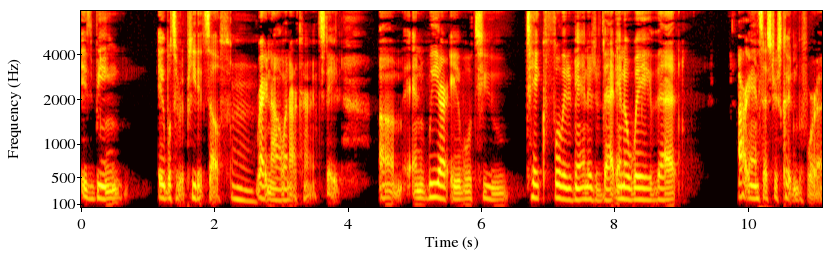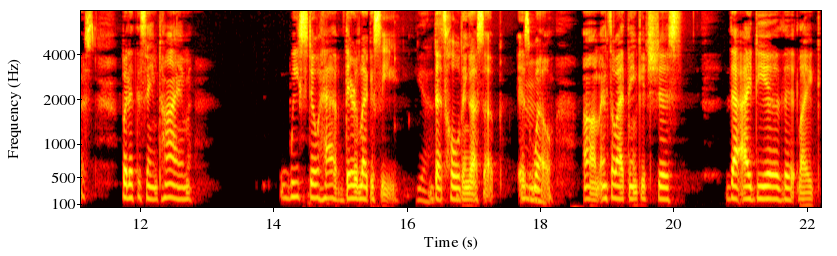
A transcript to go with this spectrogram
is being able to repeat itself mm. right now in our current state. Um, and we are able to take full advantage of that in a way that our ancestors couldn't before us. But at the same time, we still have their legacy yes. that's holding us up as mm. well. Um, and so I think it's just that idea that like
